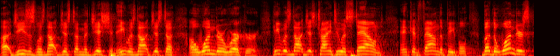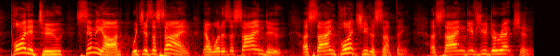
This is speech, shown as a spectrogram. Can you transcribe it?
uh, Jesus was not just a magician. He was not just a, a wonder worker. He was not just trying to astound and confound the people. But the wonders pointed to semeion, which is a sign. Now, what does a sign do? A sign points you to something, a sign gives you direction,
